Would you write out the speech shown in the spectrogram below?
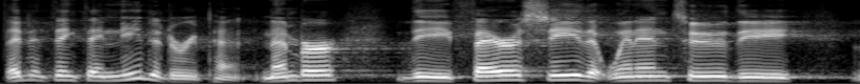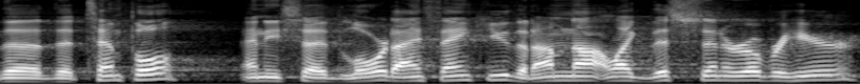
They didn't think they needed to repent. Remember the Pharisee that went into the, the, the temple and he said, Lord, I thank you that I'm not like this sinner over here.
